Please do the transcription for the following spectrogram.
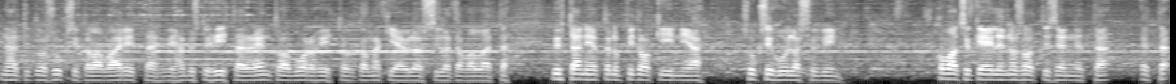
näytti tuo suksi pelaava erittäin hyvin. Hän pystyi hiihtämään rentoa vuorohiihtoa tuota mäkiä ylös sillä tavalla, että yhtään ei ottanut pito kiinni ja suksi huilas hyvin. Kovatsyk eilen osoitti sen, että, että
